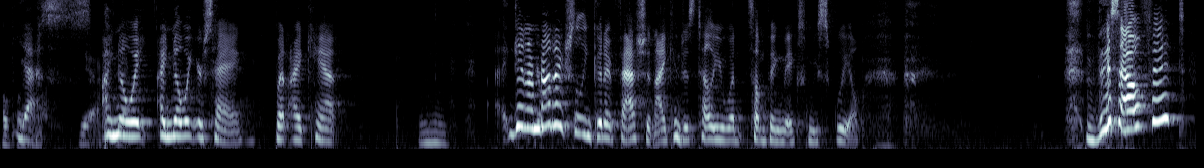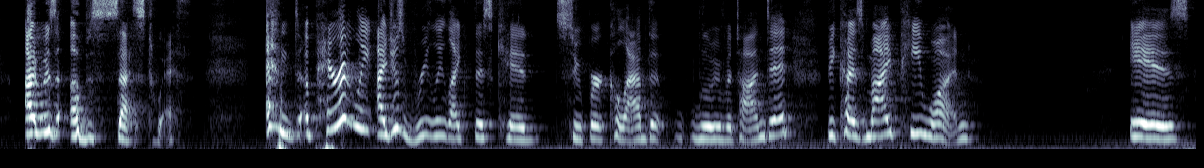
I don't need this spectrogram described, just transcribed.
Hopefully, yes. Yeah, I know what I know what you're saying, but I can't. Mm-hmm. Again, I'm not actually good at fashion. I can just tell you when something makes me squeal. this outfit, I was obsessed with. And apparently, I just really like this kid super collab that Louis Vuitton did because my P1 is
